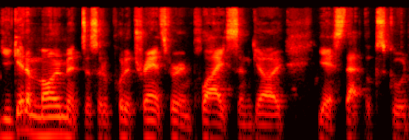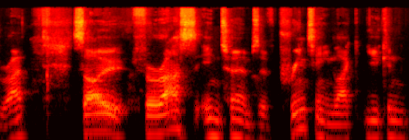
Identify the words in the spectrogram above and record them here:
you get a moment to sort of put a transfer in place and go, yes, that looks good, right? So for us, in terms of printing, like you can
